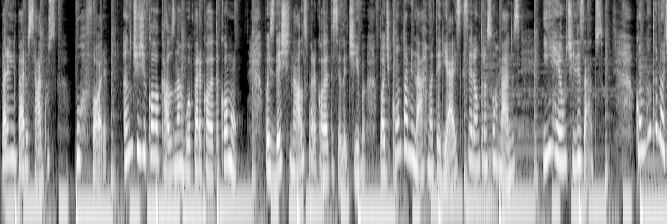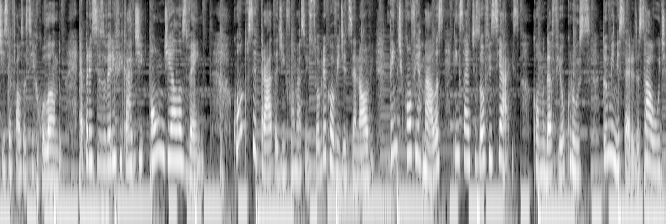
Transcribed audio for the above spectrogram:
para limpar os sacos por fora, antes de colocá-los na rua para coleta comum pois destiná-los para coleta seletiva pode contaminar materiais que serão transformados e reutilizados. Com tanta notícia falsa circulando, é preciso verificar de onde elas vêm. Quando se trata de informações sobre a Covid-19, tente confirmá-las em sites oficiais, como da Fiocruz, do Ministério da Saúde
